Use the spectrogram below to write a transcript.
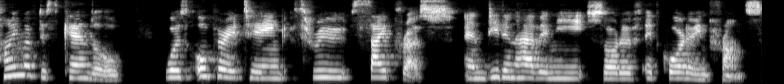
time of the scandal was operating through Cyprus and didn't have any sort of headquarter in France.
